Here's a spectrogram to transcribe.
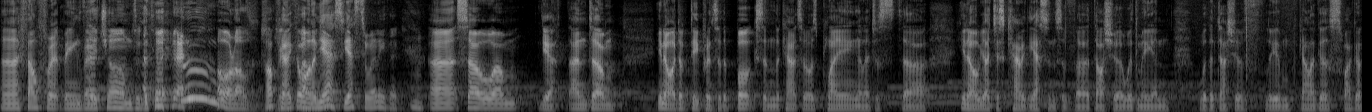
And I fell for it, being very charmed. And Oh, or I'll. okay, go on. And yes, yes to anything. Uh, so, um, yeah. And, um, you know, I dug deeper into the books and the character I was playing, and I just, uh, you know, I just carried the essence of uh, Da Shi with me and with a dash of Liam Gallagher swagger.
